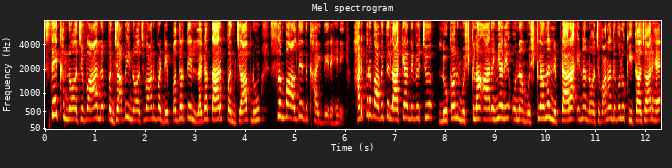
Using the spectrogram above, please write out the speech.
ਸਿੱਖ ਨੌਜਵਾਨ, ਪੰਜਾਬੀ ਨੌਜਵਾਨ ਵੱਡੇ ਪੱਧਰ ਤੇ ਲਗਾਤਾਰ ਪੰਜਾਬ ਨੂੰ ਸੰਭਾਲਦੇ ਦਿਖਾਈ ਦੇ ਰਹੇ ਨੇ। ਹੜ ਪ੍ਰਭਾਵਿਤ ਇਲਾਕਿਆਂ ਦੇ ਵਿੱਚ ਲੋਕਾਂ ਨੂੰ ਮੁਸ਼ਕਲਾਂ ਆ ਰਹੀਆਂ ਨੇ। ਉਹਨਾਂ ਮੁਸ਼ਕਲਾਂ ਦਾ ਨਿਪਟਾਰਾ ਇਹਨਾਂ ਨੌਜਵਾਨਾਂ ਦੇ ਵੱਲੋਂ ਕੀਤਾ ਜਾ ਰਿਹਾ ਹੈ।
